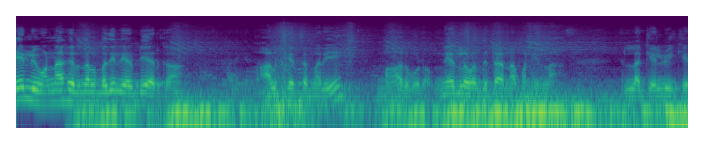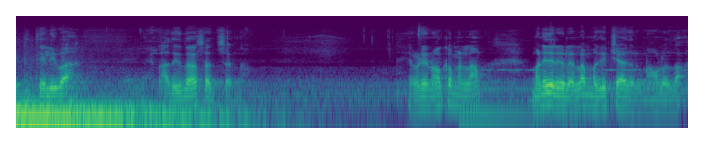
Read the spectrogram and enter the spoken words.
கேள்வி ஒன்றாக இருந்தாலும் பதில் எப்படியா இருக்கும்? ஆளுக்கு ஏற்ற மாதிரி மாறுபடும். நேரில் வந்துட்டா என்ன பண்ணிடலாம்? எல்லா கேள்வியும் கேட்டு தெளிவாக அதுக்கு தான் சத் சங்கம் என்னுடைய நோக்கம் எல்லாம் மனிதர்கள் எல்லாம் மகிழ்ச்சியாக இருக்கணும் அவ்வளோதான்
